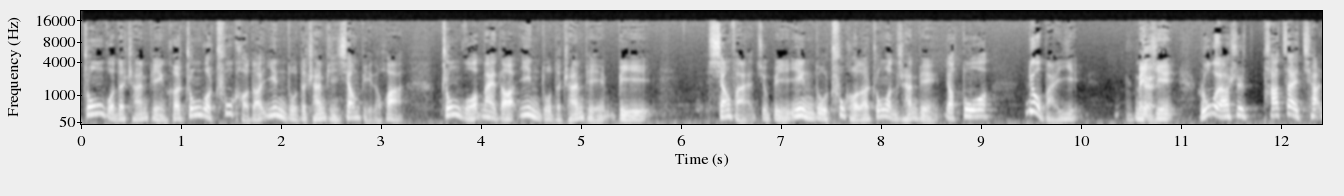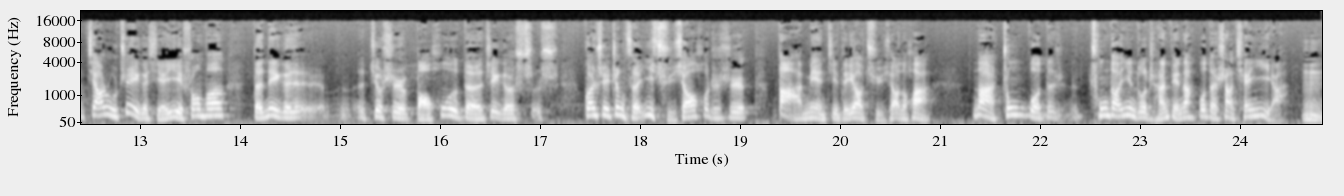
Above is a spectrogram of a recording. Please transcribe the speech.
中国的产品和中国出口到印度的产品相比的话，中国卖到印度的产品比相反就比印度出口到中国的产品要多六百亿美金。如果要是他再加加入这个协议，双方的那个就是保护的这个税。关税政策一取消，或者是大面积的要取消的话，那中国的冲到印度的产品，那不得上千亿啊？嗯，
